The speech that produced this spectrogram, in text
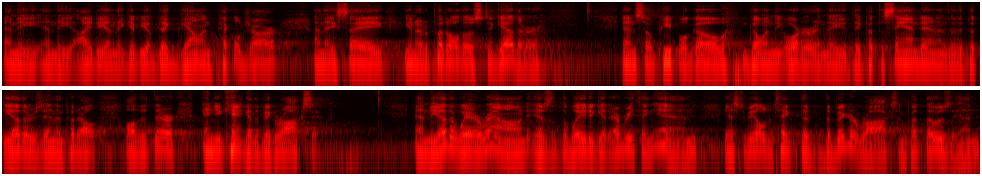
and the, and the idea and they give you a big gallon pickle jar and they say, you know, to put all those together, and so people go go in the order and they, they put the sand in and then they put the others in and put all, all that there, and you can't get the big rocks in. And the other way around is that the way to get everything in is to be able to take the, the bigger rocks and put those in,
